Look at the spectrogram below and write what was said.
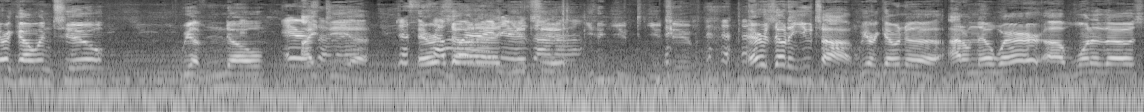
are going to. We have no Arizona. idea. Just Arizona, Arizona. YouTube, you, you, YouTube, Arizona, Utah. We are going to I don't know where. Uh, one of those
